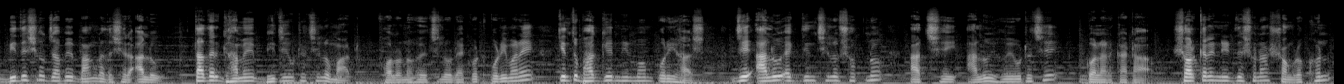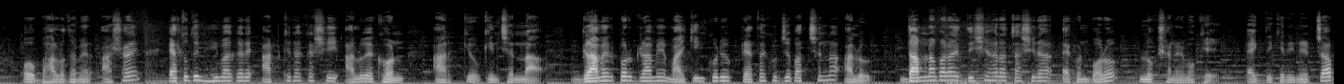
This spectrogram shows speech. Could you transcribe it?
বিদেশেও যাবে বাংলাদেশের আলু। তাদের ঘামে ভিজে উঠেছিল মাঠ। ফলনও হয়েছিল রেকর্ড পরিমাণে, কিন্তু ভাগ্যের নির্মম পরিহাস, যে আলু একদিন ছিল স্বপ্ন, আজ সেই আলুই হয়ে উঠেছে গলার কাটা। সরকারের নির্দেশনা, সংরক্ষণ ও ভালো দামের আশায় এতদিন হিমাগারে আটকে রাখা সেই আলু এখন আর কেউ কিনছেন না। গ্রামের পর গ্রামে মাইকিং করেও ক্রেতা খুঁজে পাচ্ছেন না আলুর। দাম না বাড়ায় দিশেহারা চাষিরা এখন বড় লোকসানের মুখে। একদিকে ঋণের চাপ,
